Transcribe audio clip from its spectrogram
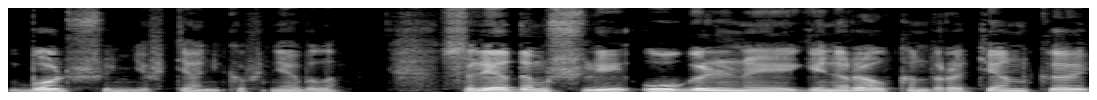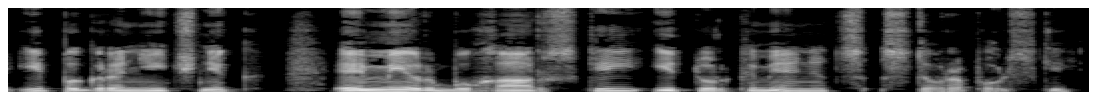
Больше нефтяников не было. Следом шли угольные генерал Кондратенко и пограничник, эмир Бухарский и туркменец Ставропольский.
